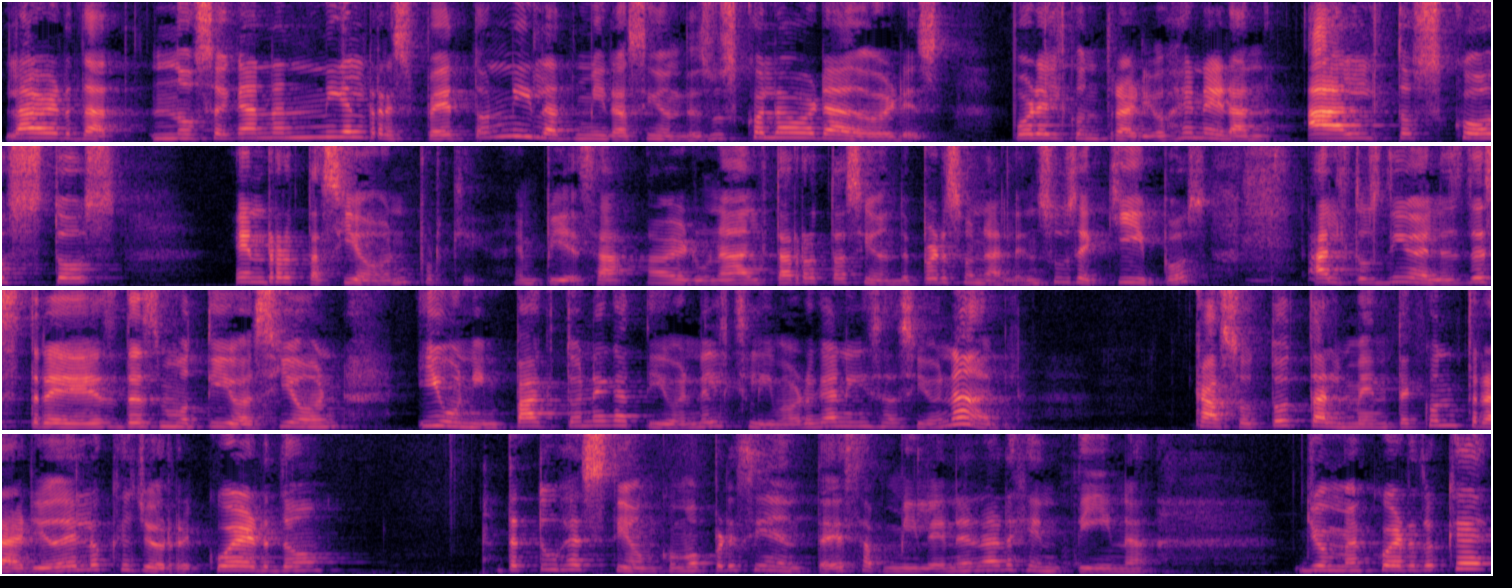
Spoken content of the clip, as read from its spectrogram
la verdad, no se ganan ni el respeto ni la admiración de sus colaboradores, por el contrario, generan altos costos en rotación, porque empieza a haber una alta rotación de personal en sus equipos, altos niveles de estrés, desmotivación y un impacto negativo en el clima organizacional. Caso totalmente contrario de lo que yo recuerdo de tu gestión como presidente de Submilen en Argentina. Yo me acuerdo que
